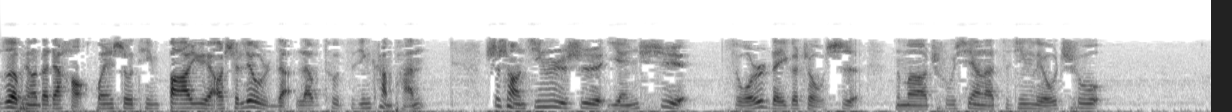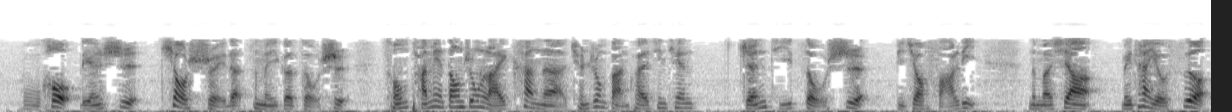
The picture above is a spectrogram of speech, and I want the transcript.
资者朋友，大家好，欢迎收听八月二十六日的 Level Two 资金看盘。市场今日是延续昨日的一个走势，那么出现了资金流出，午后连续跳水的这么一个走势。从盘面当中来看呢，权重板块今天整体走势比较乏力，那么像煤炭、有色、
